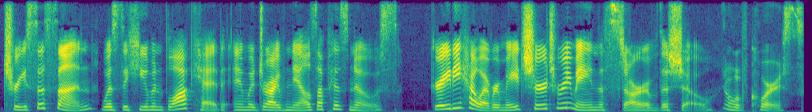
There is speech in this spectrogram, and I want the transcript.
Teresa's son, was the human blockhead and would drive nails up his nose. Grady, however, made sure to remain the star of the show. Oh, of course.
